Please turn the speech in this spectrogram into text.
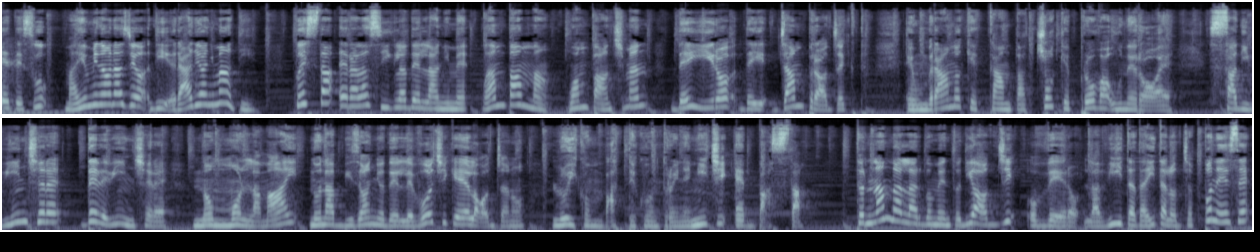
Siete su Mayumi no Radio di Radio Animati. Questa era la sigla dell'anime One Punch Man, One Punch Man, The Hero dei Jump Project. È un brano che canta ciò che prova un eroe. Sa di vincere, deve vincere, non molla mai, non ha bisogno delle voci che elogiano. Lui combatte contro i nemici e basta. Tornando all'argomento di oggi, ovvero la vita da italo-giapponese,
